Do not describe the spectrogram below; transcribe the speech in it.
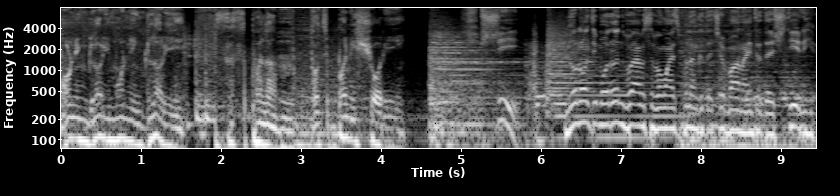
Morning Glory, Morning Glory Să spălăm toți bănișorii Și Nu în ultimul rând, voiam să vă mai spunem câte ceva înainte de știri.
